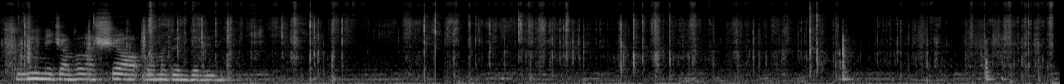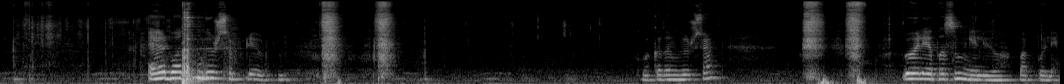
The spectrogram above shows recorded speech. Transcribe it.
Şunu yine camdan aşağı atlama gönderelim. Eğer bu adamı görürsem biliyorum. Bak adamı görürsem böyle yapasım geliyor. Bak böyle.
